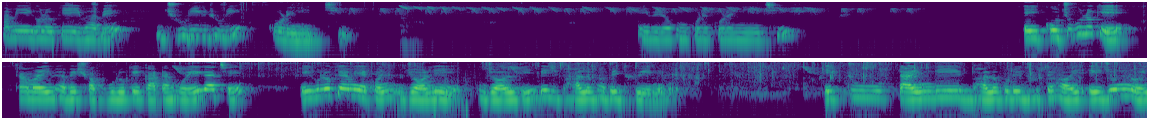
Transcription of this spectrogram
আমি এগুলোকে এভাবে ঝুড়ি ঝুড়ি করে নিচ্ছি। এইরকম করে করে নিয়েছি। এই কচুগুলোকে আমার এইভাবে সবগুলোকে কাটা হয়ে গেছে। এগুলোকে আমি এখন জলে, জল দিয়ে বেশ ভালোভাবে ধুয়ে নেব। একটু টাইম দিয়ে ভালো করে ধুতে হয় এই জন্যই।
